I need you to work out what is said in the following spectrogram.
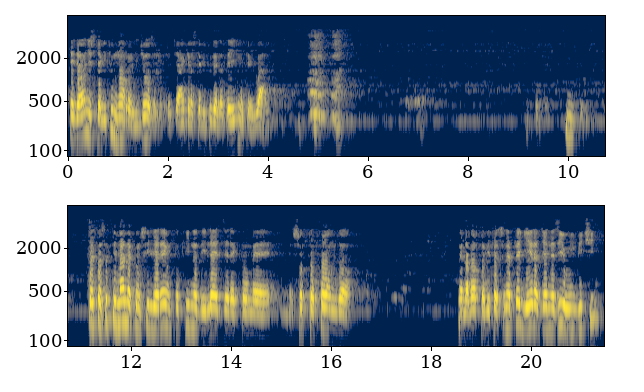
e da ogni schiavitù non religiosa, perché c'è anche la schiavitù dell'ateismo che è uguale. Questa settimana consiglierei un pochino di leggere come sottofondo per la vostra riflessione e preghiera Genesi 11,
